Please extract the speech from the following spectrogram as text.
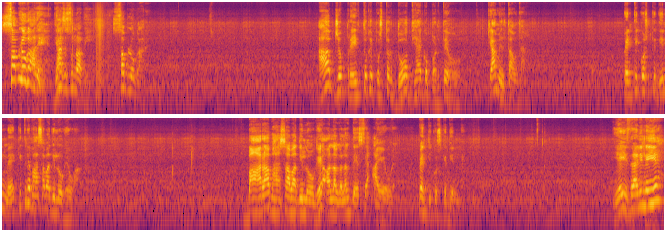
सब लोग आ रहे हैं। ध्यान से सुनना भी सब लोग आ रहे हैं। आप जो प्रेरितों की पुस्तक दो अध्याय को पढ़ते हो, क्या मिलता उधर? पेंटिकोस्ट के दिन में कितने भाषावादी लोग हैं वहाँ? बारह भाषावादी लोग हैं अलग अलग देश से आए हुए पेंटिकोस्ट के दिन में। ये इसराइली नहीं है?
